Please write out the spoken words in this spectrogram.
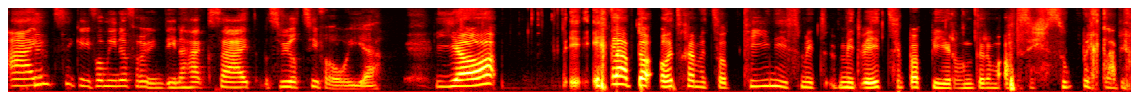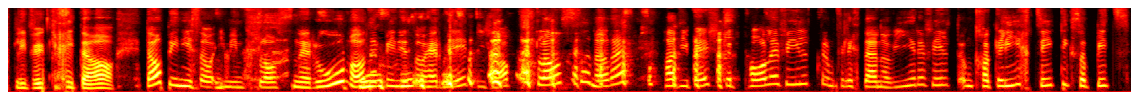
einzige von meinen Freundinnen hat gesagt, es würde sie freuen. Ja, ich, glaube, da, oh, jetzt kommen so Teenies mit, mit WC-Papier unter dem. Ah, das ist super. Ich glaube, ich bleibe wirklich da. Da bin ich so in meinem geschlossenen Raum, oder? Bin ich so hermetisch abgeschlossen, oder? Habe die besten Pollenfilter und vielleicht auch noch Virenfilter und kann gleichzeitig so ein bisschen,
